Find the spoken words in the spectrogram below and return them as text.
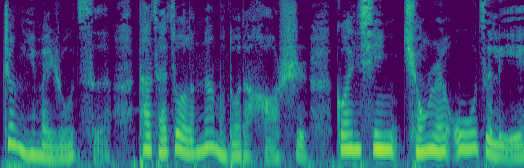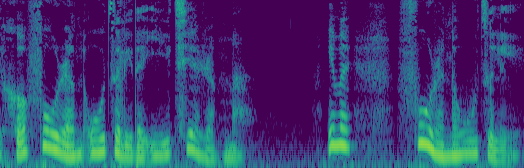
正因为如此，他才做了那么多的好事，关心穷人屋子里和富人屋子里的一切人们，因为富人的屋子里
